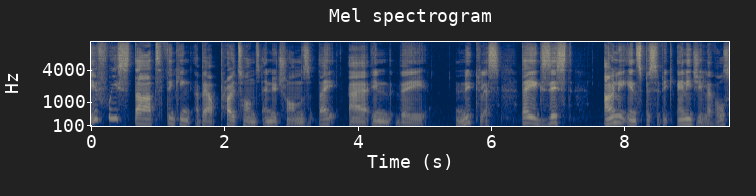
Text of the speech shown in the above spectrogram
if we start thinking about protons and neutrons, they uh, in the nucleus, they exist only in specific energy levels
